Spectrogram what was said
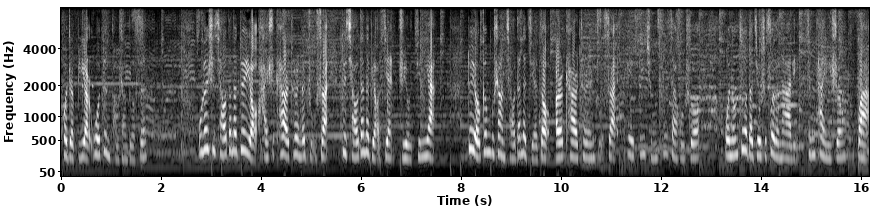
或者比尔沃顿头上得分。无论是乔丹的队友，还是凯尔特人的主帅，对乔丹的表现只有惊讶。队友跟不上乔丹的节奏，而凯尔特人主帅佩斯琼斯赛后说：“我能做的就是坐在那里惊叹一声，哇！”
